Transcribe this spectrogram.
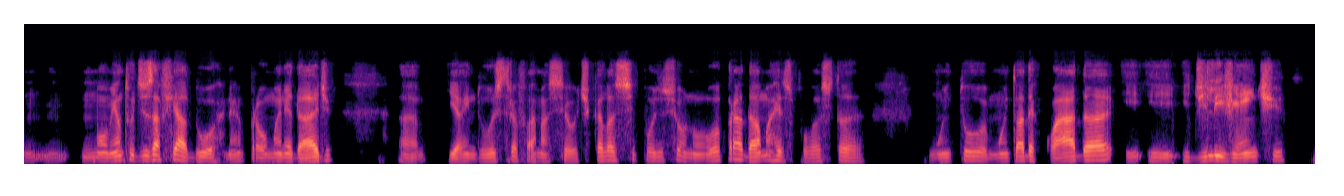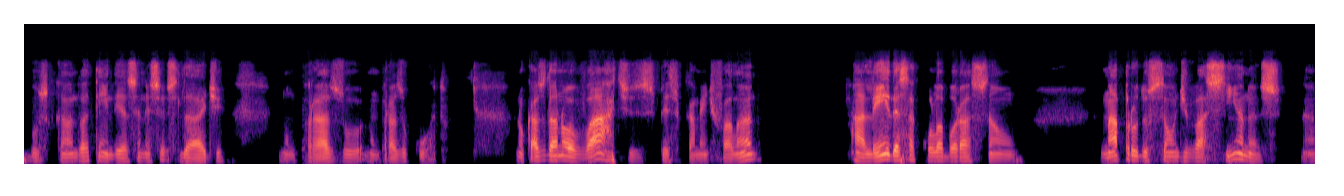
um, momento desafiador né, para a humanidade uh, e a indústria farmacêutica ela se posicionou para dar uma resposta muito muito adequada e, e, e, diligente buscando atender essa necessidade num prazo num prazo curto. No caso da Novartis especificamente falando, além dessa colaboração na produção de vacinas, né,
